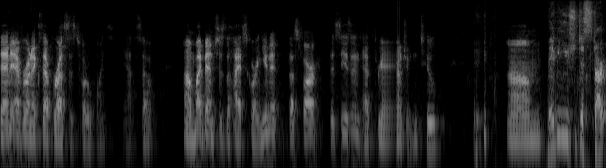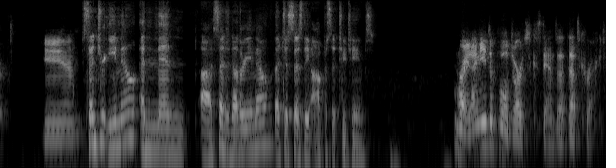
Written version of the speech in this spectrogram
than everyone except Russ's total points. Yeah, so um, my bench is the highest scoring unit thus far this season at 302. Um, Maybe you should just start and send your email and then uh, send another email that just says the opposite two teams. right, I need to pull George Costanza. That's correct.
